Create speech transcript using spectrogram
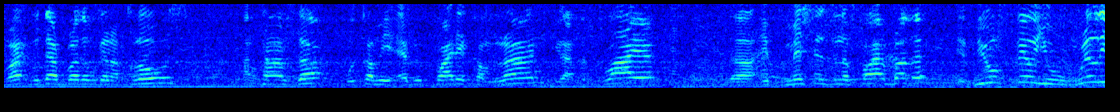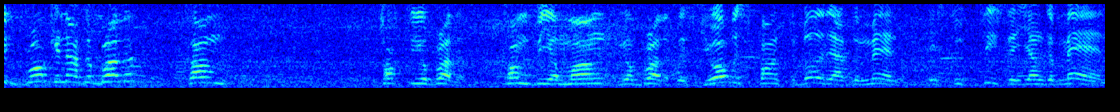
Right, with that, brother, we're going to close. Our time's up. We come here every Friday. Come learn. You have the flyer. The information is in the flyer, brother. If you feel you're really broken as a brother, come talk to your brother. Come be among your brother. Because your responsibility as a man is to teach the younger man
